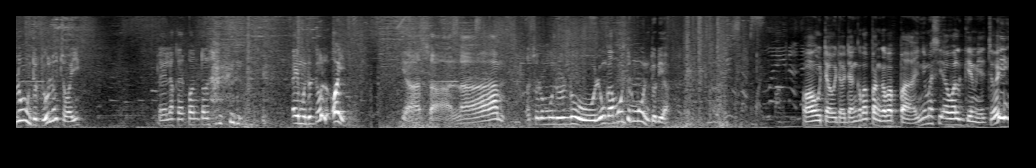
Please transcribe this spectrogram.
lu mundur dulu coy. Laila kayak kontol. Eh mundur dulu, oi. Ya salam. Suruh mundur dulu, nggak mundur-mundur ya. Oh udah udah udah nggak apa-apa nggak apa-apa. Ini masih awal game ya coy.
